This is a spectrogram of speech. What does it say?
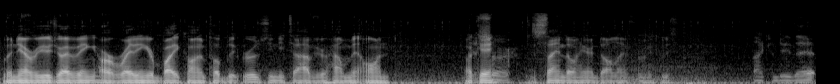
Whenever you're driving or riding your bike on public roads, you need to have your helmet on. Yes, Okay? sir. just sign down here in dot line for me, please. I can do that.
